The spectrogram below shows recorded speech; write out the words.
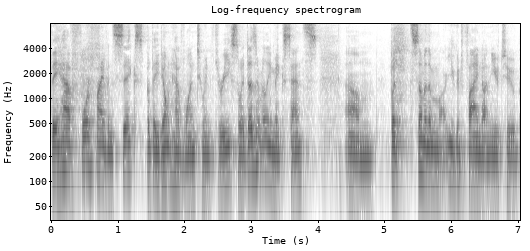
They have four, five, and six, but they don't have one, two, and three. So it doesn't really make sense. Um, but some of them are, you could find on YouTube.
